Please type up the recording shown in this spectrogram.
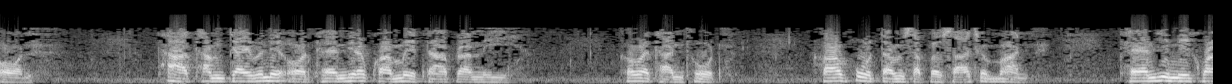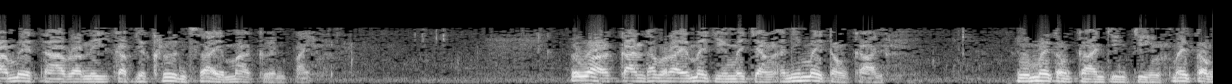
อ่อน ถ้าทำใจเหมือนเด็กอ่อนแทนที่รับความเมตตาปราณีเขาว่าทานโทษเขาพูดตามศัพภาษาชาวบ้าน แทนที่มีความเมตตาบราณีกับจะคลื่นไส้มากเกินไปเพราะว่าการทำอะไรไม่จริงไม่จัง อันนี้ไม่ต้องการหรือไม่ต้องการจริง ๆ ไม่ต้อง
